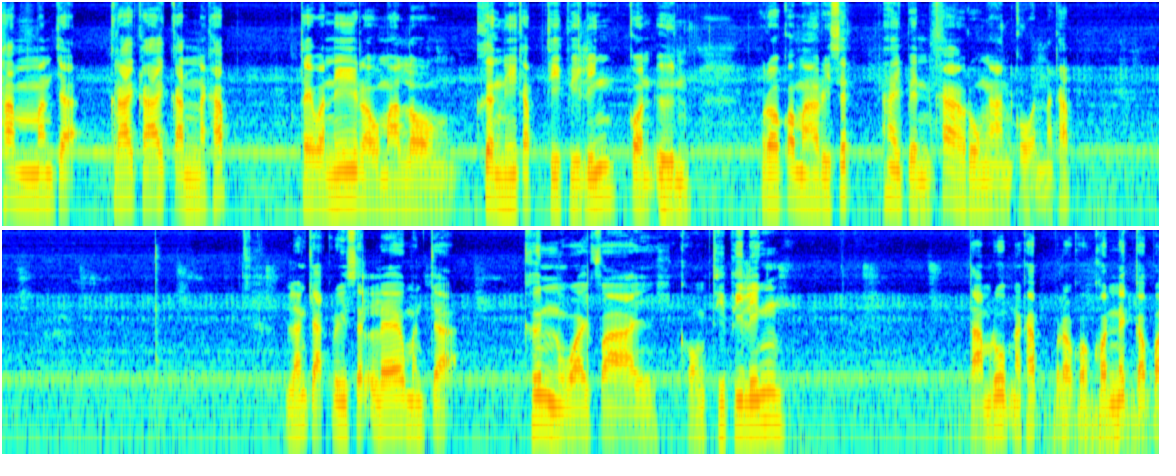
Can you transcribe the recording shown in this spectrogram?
ทำมันจะคล้ายๆกันนะครับ แต่วันนี้เรามาลองเครื่องนี้ครับ TP Link ก่อนอื่น เราก็มารีเซ็ตให้เป็นค่าโรงงานก่อนนะครับ หลังจากรีเซ็ตแล้วมันจะขึ้น Wi-Fi ของ TP Link ตามรูปนะครับ เราก็ Connect เข้าไป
